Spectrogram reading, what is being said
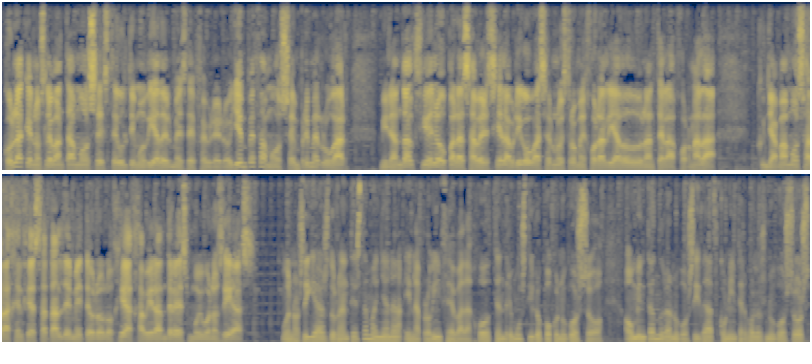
con la que nos levantamos este último día del mes de febrero. Y empezamos, en primer lugar, mirando al cielo para saber si el abrigo va a ser nuestro mejor aliado durante la jornada. Llamamos a la Agencia Estatal de Meteorología. Javier Andrés, muy buenos días. Buenos días. Durante esta mañana en la provincia de Badajoz tendremos cielo poco nuboso, aumentando la nubosidad con intervalos nubosos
